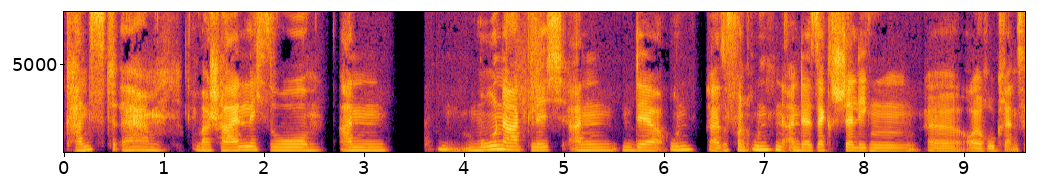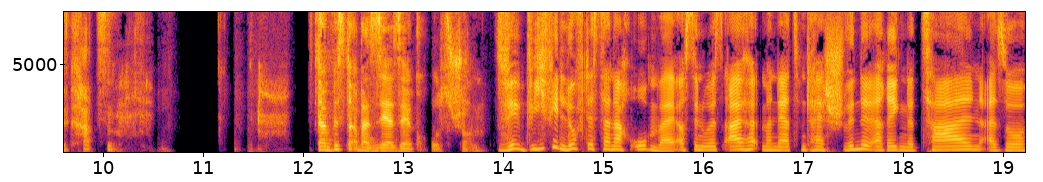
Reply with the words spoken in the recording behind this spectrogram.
kannst äh, wahrscheinlich so an monatlich an der, also von unten an der sechsstelligen äh, Euro-Grenze kratzen. Dann bist du aber sehr, sehr groß schon. Wie, wie, viel Luft ist da nach oben? Weil aus den USA hört man ja zum Teil schwindelerregende Zahlen. Also,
